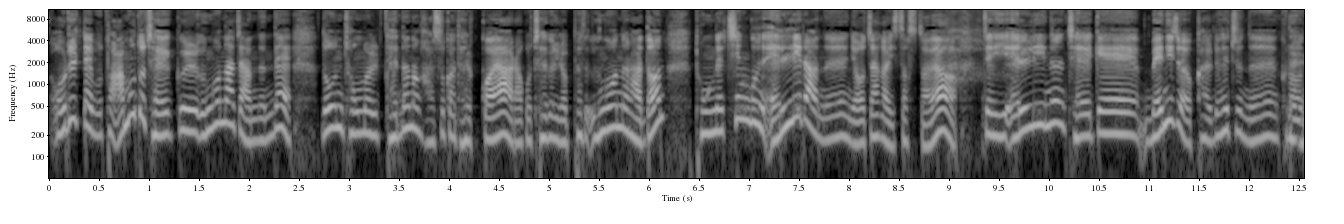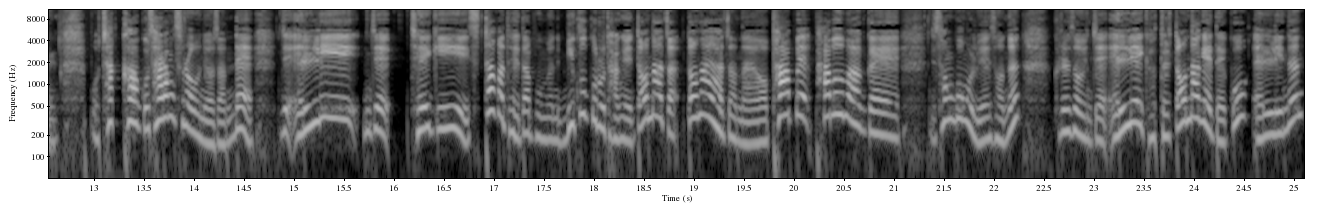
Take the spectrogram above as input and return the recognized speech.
어릴 때부터 아무도 잭을 응원하지 않는데 넌 정말 대단한 가수가 될 거야 라고 잭을 옆에서 응원을 하던 동네 친구인 엘리라는 여자가 있었어요. 이제 이 엘리는 잭의 매니저 역할도 해주는 그런 네. 뭐 착하고 사랑스러운 여잔데 이제 엘리 이제 잭이 스타가 되다 보면 미국으로 당연히 떠나자 떠나야 하잖아요. 팝팝 음악의 이제 성공을 위해서는 그래서 이제 엘리의 곁을 떠나게 되고 엘리 는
